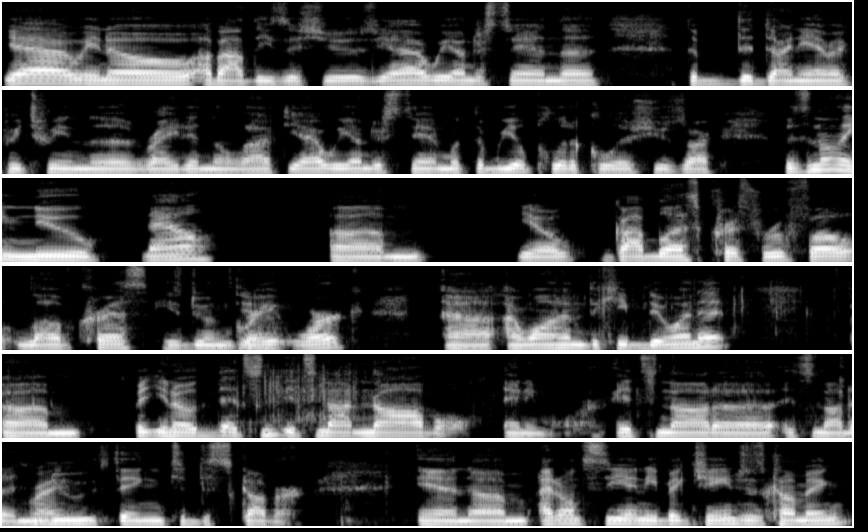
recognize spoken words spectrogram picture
yeah, we know about these issues. Yeah, we understand the, the, the dynamic between the right and the left. Yeah, we understand what the real political issues are. There's nothing new now. Um, you know, God bless Chris Rufo. Love Chris. He's doing great yeah. work. Uh, I want him to keep doing it. Um, but you know that's it's not novel anymore. It's not a it's not a right. new thing to discover. And um, i don't see any big changes coming.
